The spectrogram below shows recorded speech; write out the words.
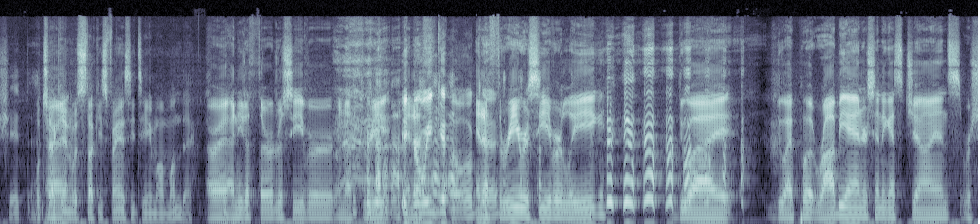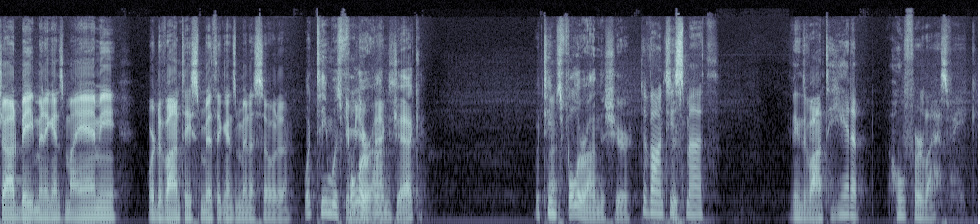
appreciate that. We'll check All in with Stucky's fantasy team on Monday. All right, I need a third receiver in a three. in Here a, we go. Okay. in a three receiver league. do I do I put Robbie Anderson against Giants, Rashod Bateman against Miami, or DeVonta Smith against Minnesota? What team was Give Fuller on. Jack? What team's uh, Fuller on this year? DeVonta Smith. You think DeVonta he had a hofer last week?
